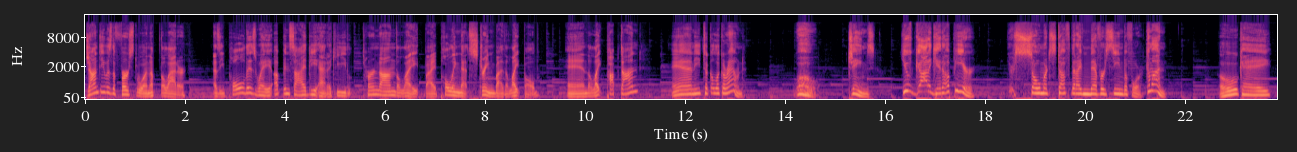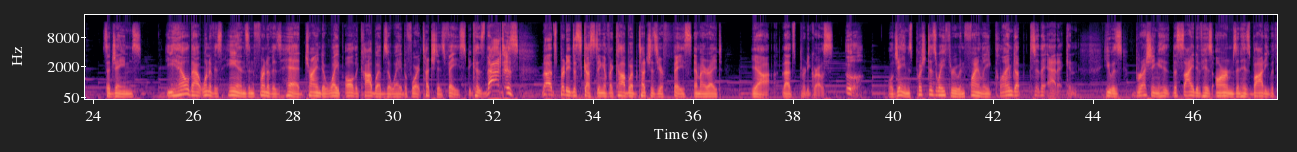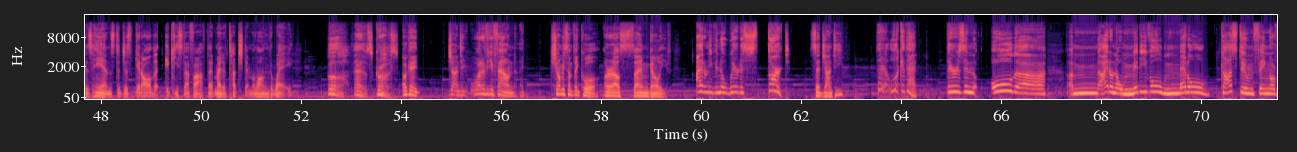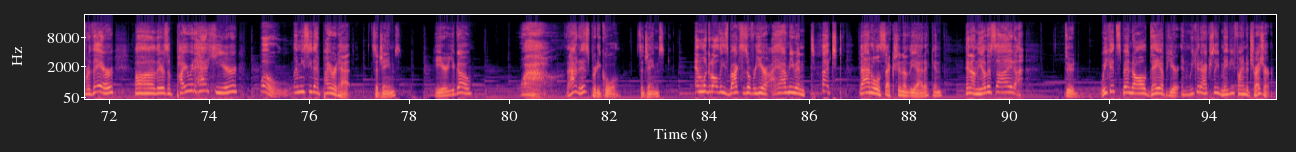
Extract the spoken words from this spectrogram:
Jonty was the first one up the ladder. As he pulled his way up inside the attic, he turned on the light by pulling that string by the light bulb, and the light popped on, and he took a look around. Whoa, James, you've got to get up here. There's so much stuff that I've never seen before. Come on. Okay, said James. He held out one of his hands in front of his head, trying to wipe all the cobwebs away before it touched his face, because that is. That's pretty disgusting if a cobweb touches your face, am I right? Yeah, that's pretty gross. Ugh. Well, James pushed his way through and finally climbed up to the attic, and he was brushing his, the side of his arms and his body with his hands to just get all the icky stuff off that might have touched him along the way. Oh, that was gross. Okay, Jonty, what have you found? I, show me something cool, or else I'm gonna leave. I don't even know where to start, said Jonty. There, look at that. There's an old, uh, um, I don't know, medieval metal costume thing over there. Uh, there's a pirate hat here. Whoa, let me see that pirate hat, said James. Here you go. Wow, that is pretty cool, said James. And look at all these boxes over here. I haven't even touched that whole section of the attic. And and on the other side, uh, dude, we could spend all day up here and we could actually maybe find a treasure.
